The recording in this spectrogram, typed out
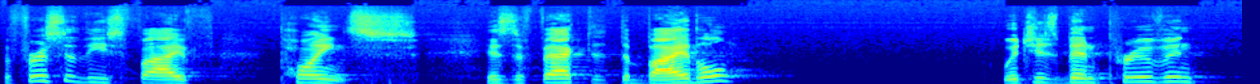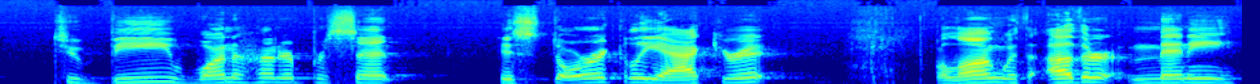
The first of these five points is the fact that the Bible, which has been proven to be 100% historically accurate, along with other many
